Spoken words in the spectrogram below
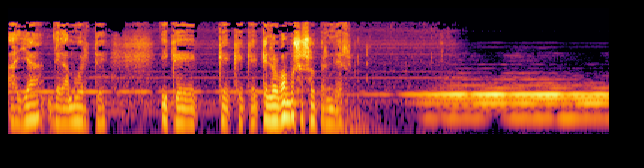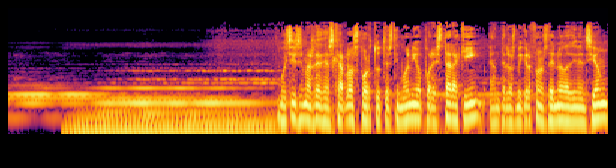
allá de la muerte y que, que, que nos vamos a sorprender. Muchísimas gracias, Carlos, por tu testimonio, por estar aquí ante los micrófonos de Nueva Dimensión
